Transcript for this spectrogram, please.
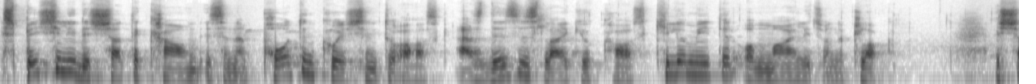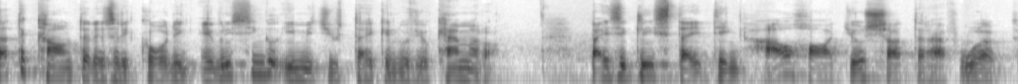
Especially the shutter count is an important question to ask as this is like your car's kilometer or mileage on the clock. A shutter counter is recording every single image you've taken with your camera, basically stating how hard your shutter have worked.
